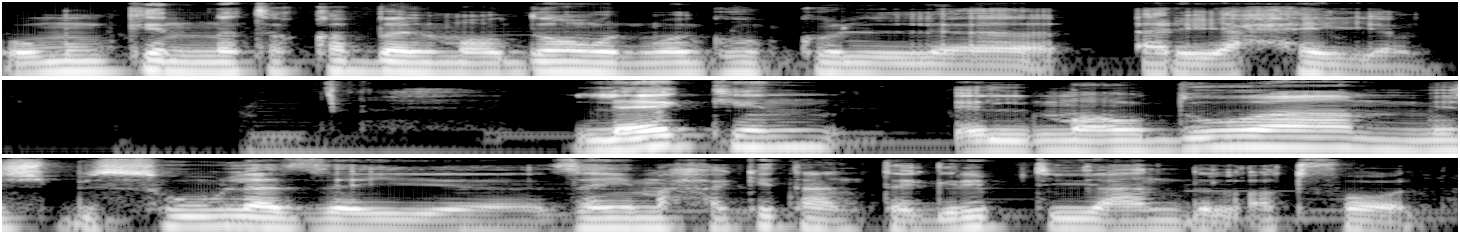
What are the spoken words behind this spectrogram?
وممكن نتقبل الموضوع ونواجهه بكل أريحية. لكن الموضوع مش بسهولة زي زي ما حكيت عن تجربتي عند الأطفال. آه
